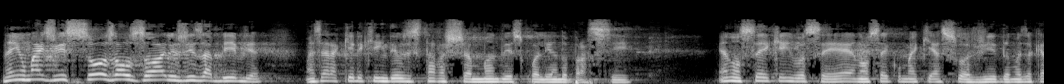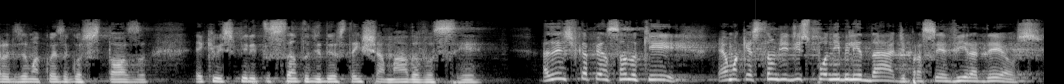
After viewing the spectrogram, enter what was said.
nem o mais viçoso aos olhos, diz a Bíblia, mas era aquele que em Deus estava chamando e escolhendo para si. Eu não sei quem você é, não sei como é que é a sua vida, mas eu quero dizer uma coisa gostosa, é que o Espírito Santo de Deus tem chamado você. Às vezes a gente fica pensando que é uma questão de disponibilidade para servir a Deus.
